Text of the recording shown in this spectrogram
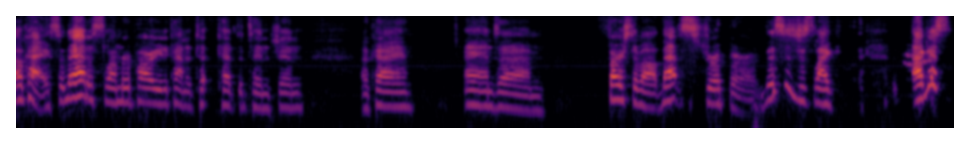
Okay, so they had a slumber party to kind of t- cut the tension. Okay, and um, first of all, that stripper. This is just like, I guess.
